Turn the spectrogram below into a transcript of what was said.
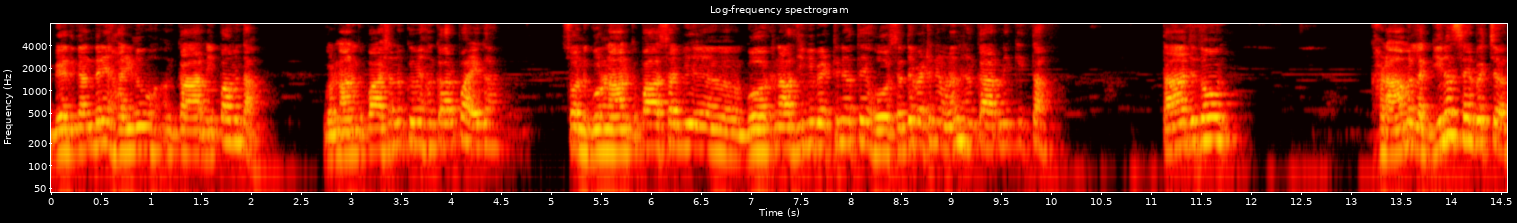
ਵੇਦ ਕਹਿੰਦੇ ਨੇ ਹਰੀ ਨੂੰ ਹੰਕਾਰ ਨਹੀਂ ਪਾਉਂਦਾ ਗੁਰੂ ਨਾਨਕ ਪਾਤਸ਼ਾਹ ਨੂੰ ਕਿਵੇਂ ਹੰਕਾਰ ਪਾਏਗਾ ਸੋ ਗੁਰੂ ਨਾਨਕ ਪਾਤਸ਼ਾਹ ਵੀ ਗੋਰਖਨਾਥ ਜੀ ਵੀ ਬੈਠੇ ਨੇ ਉੱਥੇ, ਹੋਰ ਸਿੱਧੇ ਬੈਠੇ ਨੇ, ਉਹਨਾਂ ਨੇ ਹੰਕਾਰ ਨਹੀਂ ਕੀਤਾ। ਤਾਂ ਜਦੋਂ ਖੜਾਮ ਲੱਗੀ ਨਾ ਸਿਰ ਵਿੱਚ,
